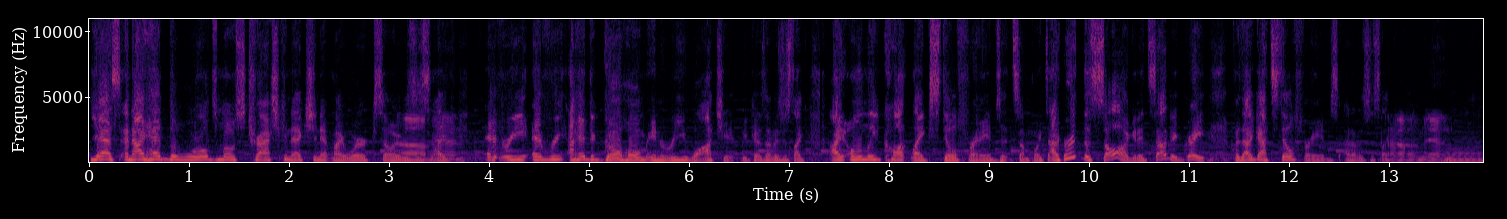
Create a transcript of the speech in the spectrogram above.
Yes, and I had the world's most trash connection at my work, so it was Aw, just like every every I had to go home and rewatch it because I was just like I only caught like still frames at some points. I heard the song and it sounded great, but I got still frames and I was just like, Oh man. "Aw."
